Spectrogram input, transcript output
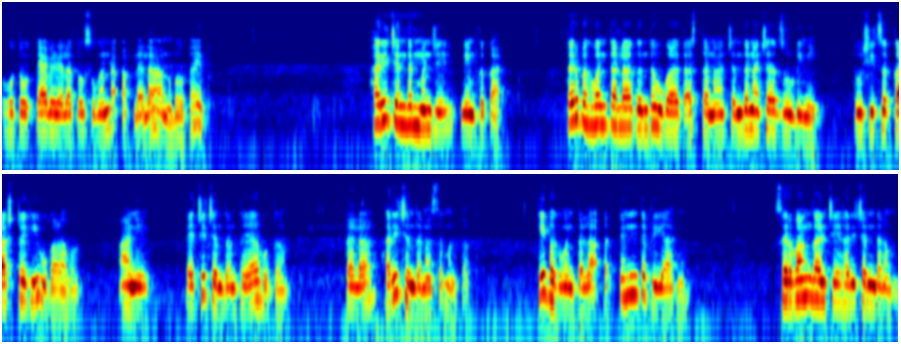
होतो त्यावेळेला तो सुगंध आपल्याला अनुभवता येतो. हरिचंदन म्हणजे नेमकं काय? तर भगवंताला गंध उगाळत असताना चंदनाच्या जोडीने तुळशीचं काष्टही उगाळावं आणि त्याचे चंदन तयार होतं. त्याला हरिचंदन असं म्हणतात. हे भगवंताला अत्यंत प्रिय आहे. सर्वांगांचे हरिचंदनम.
